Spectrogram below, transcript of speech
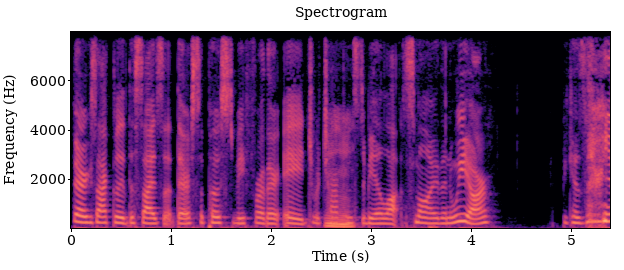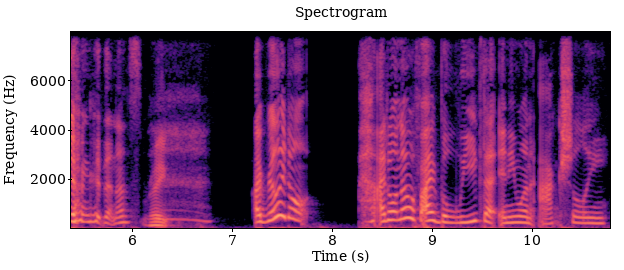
They're exactly the size that they're supposed to be for their age, which Mhm. happens to be a lot smaller than we are because they're younger than us. Right. I really don't I don't know if I believe that anyone actually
